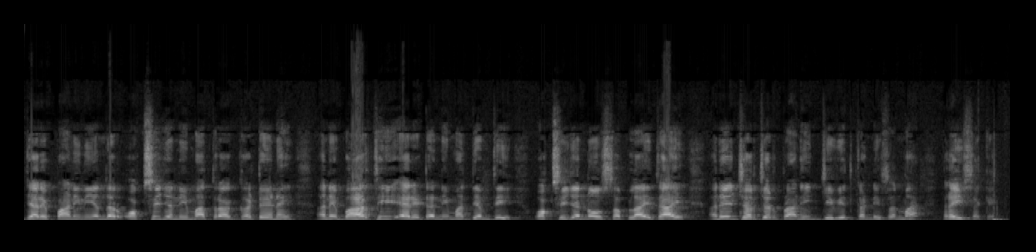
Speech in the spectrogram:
જ્યારે પાણીની અંદર ઓક્સિજનની માત્રા ઘટે નહીં અને બહારથી એરેટરની માધ્યમથી ઓક્સિજનનો સપ્લાય થાય અને જળચર પ્રાણી જીવિત કન્ડિશનમાં રહી શકે.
